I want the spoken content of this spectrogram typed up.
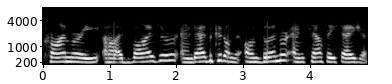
primary uh, advisor and advocate on on Burma and Southeast Asia.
